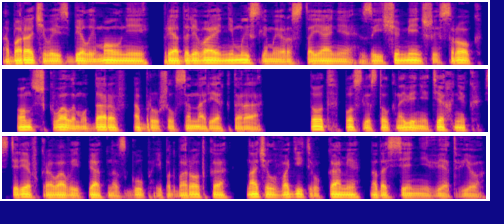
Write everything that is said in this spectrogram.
Оборачиваясь белой молнией, преодолевая немыслимые расстояния за еще меньший срок, он шквалом ударов обрушился на ректора. Тот, после столкновения техник, стерев кровавые пятна с губ и подбородка, начал водить руками над осенней ветвью.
